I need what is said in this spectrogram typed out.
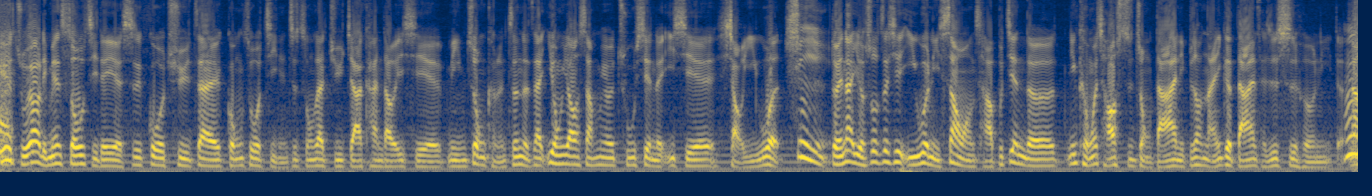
因为主要里面收集的也是过去在工作几年之中，在居家看到一些民众可能真的在用药上面会出现的一些小疑问，是对。那有时候这些疑问你上网查，不见得你可能会查到十种答案，你不知道哪一个答案才是适合你的。那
